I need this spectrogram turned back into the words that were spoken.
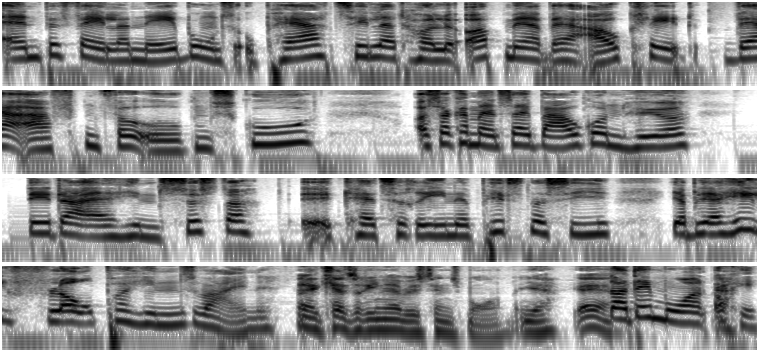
anbefaler naboens au pair til at holde op med at være afklædt hver aften for åben skue. Og så kan man så i baggrunden høre det, der er hendes søster, øh, Katarina Pitsner, sige. Jeg bliver helt flov på hendes vegne. Ja, Katarina er vist hendes mor. Ja, ja, ja. Nå, det er moren. Okay.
